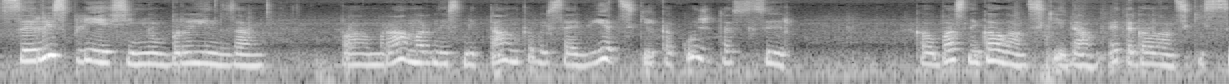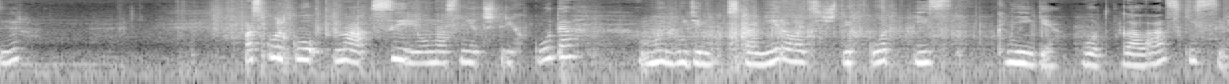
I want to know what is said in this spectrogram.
Сыры с плесенью, брынза, по мраморный, сметанковый, советский. Какой же это сыр? Колбасный голландский, да, это голландский сыр. Поскольку на сыре у нас нет штрих-кода, мы будем сканировать штрих-код из книги. Вот, голландский сыр.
